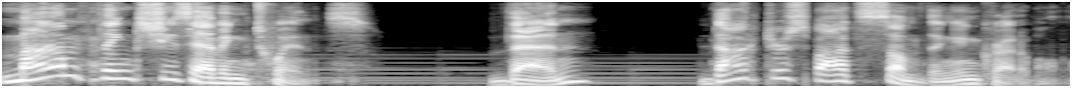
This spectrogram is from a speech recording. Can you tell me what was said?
Mom thinks she's having twins. Then, doctor spots something incredible.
